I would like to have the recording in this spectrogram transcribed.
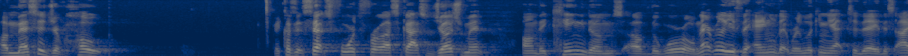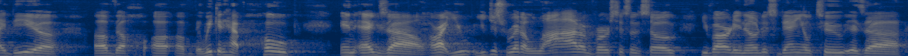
a message of hope because it sets forth for us God's judgment on the kingdoms of the world. And that really is the angle that we're looking at today this idea of, the, uh, of that we can have hope in exile. All right, you, you just read a lot of verses, and so you've already noticed Daniel 2 is a,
